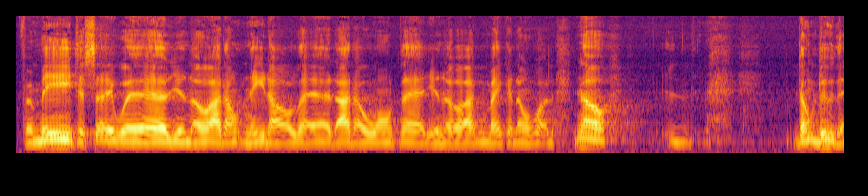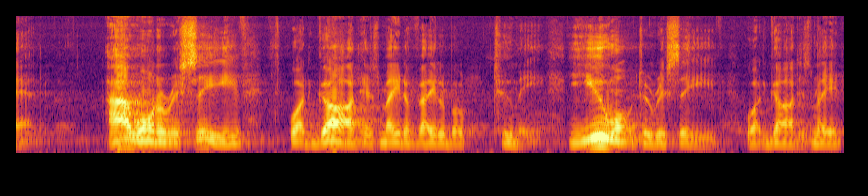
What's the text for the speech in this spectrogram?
For me to say, well, you know, I don't need all that, I don't want that, you know, I can make it on what. No, don't do that. I want to receive what God has made available to me. You want to receive what God has made.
